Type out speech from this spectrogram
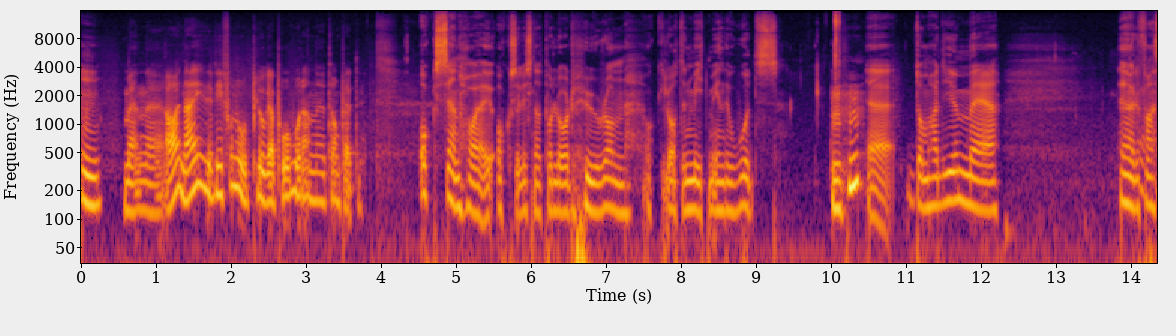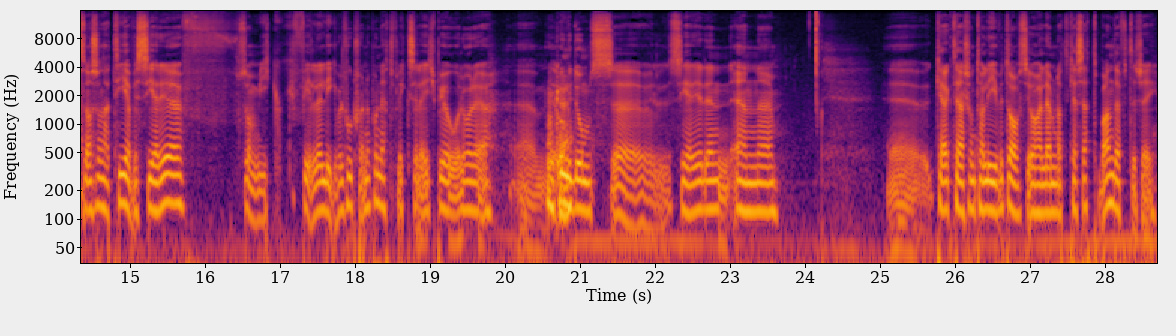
mm. Men eh, ja, nej, vi får nog plugga på våran eh, Tom Petty. Och sen har jag ju också lyssnat på Lord Huron och låten Meet Me in the Woods Mhm. eh, De hade ju med eh, Det fanns någon sån här tv-serie som gick fel, eller ligger väl fortfarande på Netflix eller HBO eller vad det är eh, Okej. Ungdomsserie, är en, en eh, eh, karaktär som tar livet av sig och har lämnat kassettband efter sig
